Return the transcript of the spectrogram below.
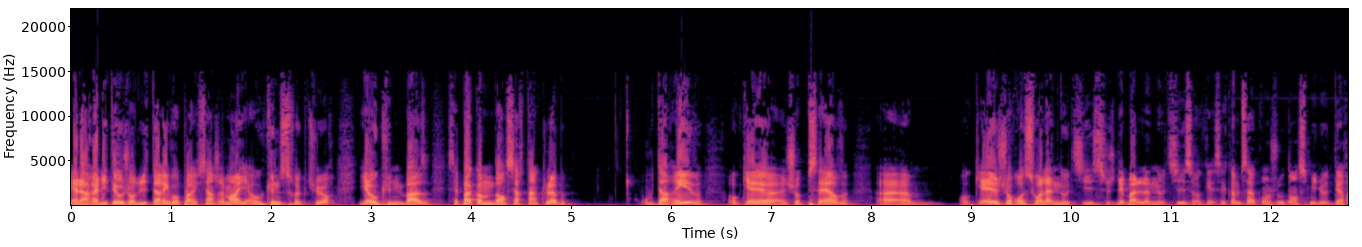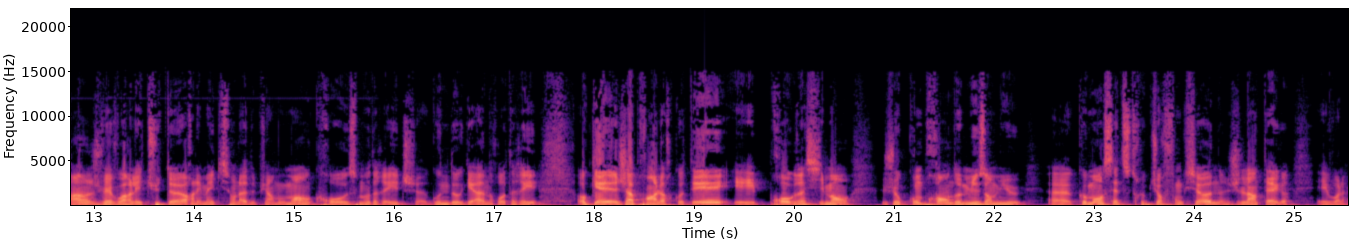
Et à la réalité, aujourd'hui, tu arrives au Paris Saint-Germain, il n'y a aucune structure, il n'y a aucune base. C'est pas comme dans certains clubs où t'arrives, ok, euh, j'observe, Ok, je reçois la notice, je déballe la notice. Ok, c'est comme ça qu'on joue dans ce milieu terrain. Je vais voir les tuteurs, les mecs qui sont là depuis un moment, Kroos, Modric, Gundogan, Rodri. Ok, j'apprends à leur côté et progressivement, je comprends de mieux en mieux euh, comment cette structure fonctionne. Je l'intègre et voilà.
